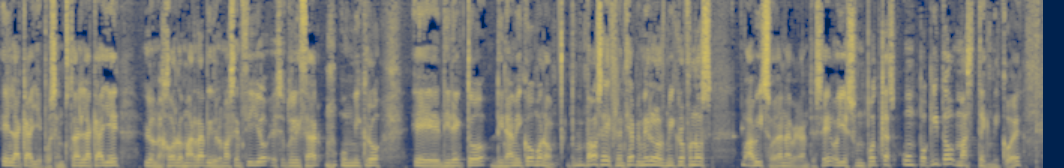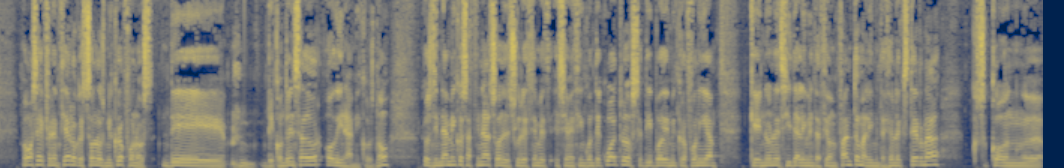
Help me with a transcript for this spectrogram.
en la calle. Pues en total en la calle, lo mejor, lo más rápido, lo más sencillo es utilizar un micro eh, directo, dinámico. Bueno, vamos a diferenciar primero los micrófonos. Aviso, eh, navegantes, eh. Hoy es un podcast un poquito más técnico, eh. Vamos a diferenciar lo que son los micrófonos de, de condensador o dinámicos, ¿no? Los dinámicos al final son el Shure SM54, ese tipo de microfonía que no necesita alimentación phantom, alimentación externa, con, eh,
